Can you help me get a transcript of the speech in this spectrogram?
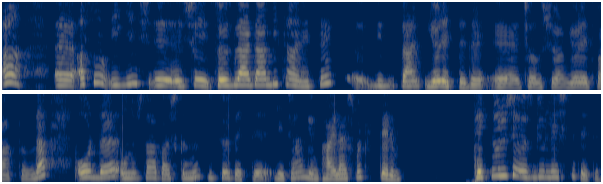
ah, asıl ilginç şey sözlerden bir tanesi biz ben Yöret'te de çalışıyorum Yöret Vakfı'nda. Orada onursal başkanımız bir söz etti. Geçen gün paylaşmak isterim. Teknoloji özgürleşti dedi.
